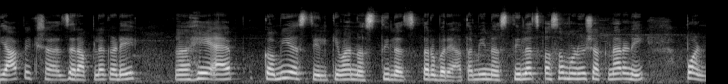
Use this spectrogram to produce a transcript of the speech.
यापेक्षा जर आपल्याकडे हे ॲप कमी असतील किंवा नसतीलच तर बरे आता मी नसतीलच असं म्हणू शकणार नाही पण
